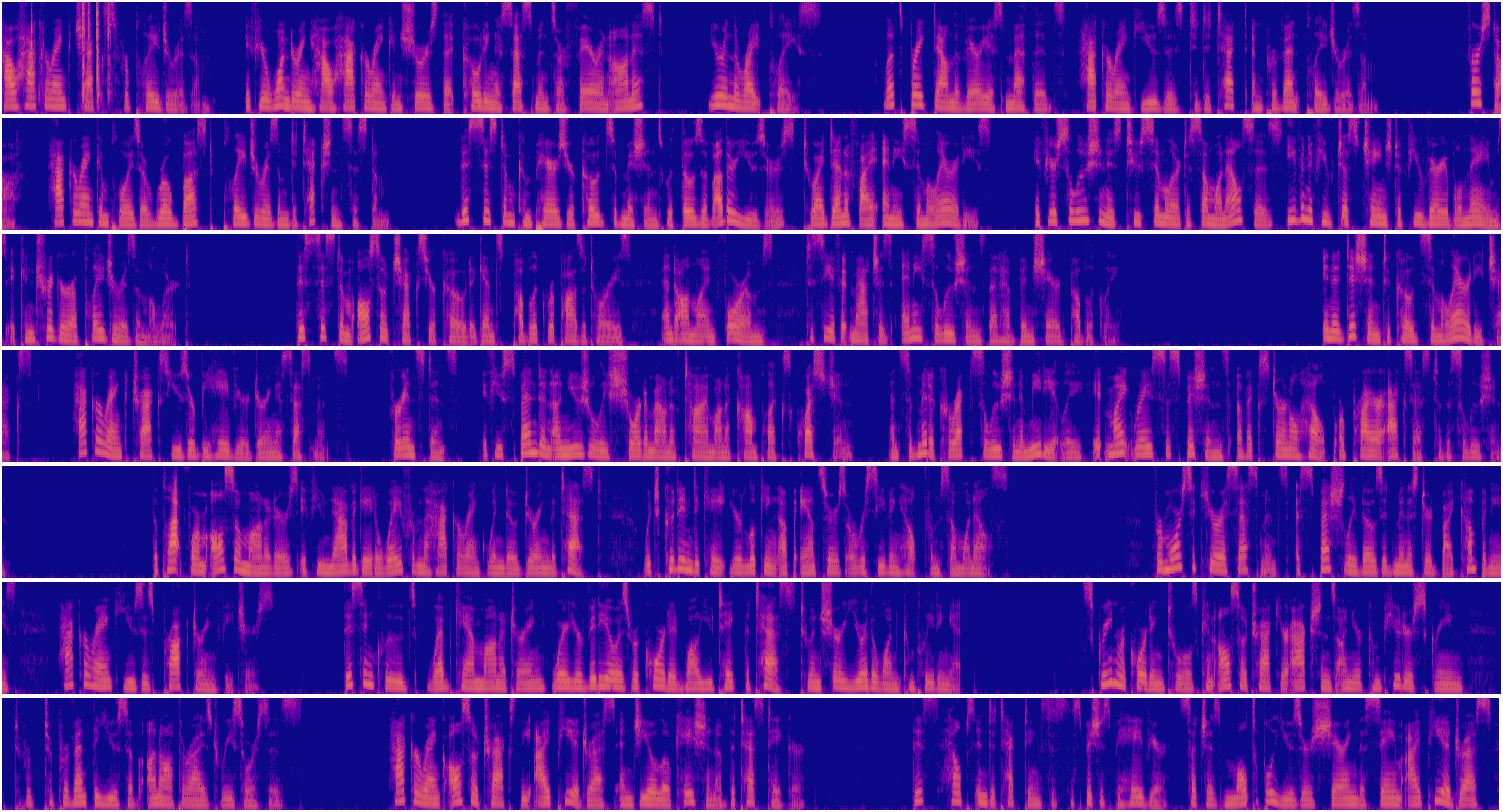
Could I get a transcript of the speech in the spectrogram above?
How HackerRank checks for plagiarism. If you're wondering how HackerRank ensures that coding assessments are fair and honest, you're in the right place. Let's break down the various methods HackerRank uses to detect and prevent plagiarism. First off, HackerRank employs a robust plagiarism detection system. This system compares your code submissions with those of other users to identify any similarities. If your solution is too similar to someone else's, even if you've just changed a few variable names, it can trigger a plagiarism alert. This system also checks your code against public repositories and online forums to see if it matches any solutions that have been shared publicly. In addition to code similarity checks, HackerRank tracks user behavior during assessments. For instance, if you spend an unusually short amount of time on a complex question, and submit a correct solution immediately, it might raise suspicions of external help or prior access to the solution. The platform also monitors if you navigate away from the HackerRank window during the test, which could indicate you're looking up answers or receiving help from someone else. For more secure assessments, especially those administered by companies, HackerRank uses proctoring features. This includes webcam monitoring, where your video is recorded while you take the test to ensure you're the one completing it. Screen recording tools can also track your actions on your computer screen to, pre- to prevent the use of unauthorized resources. HackerRank also tracks the IP address and geolocation of the test taker. This helps in detecting suspicious behavior, such as multiple users sharing the same IP address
